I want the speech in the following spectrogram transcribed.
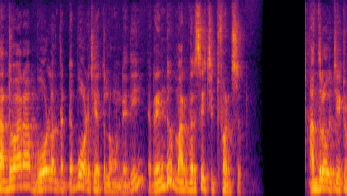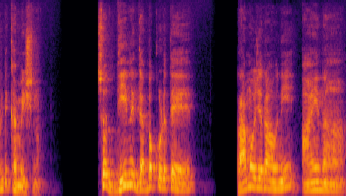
తద్వారా బోర్డు అంత డబ్బు వాళ్ళ చేతిలో ఉండేది. రెండు మార్గదర్శి చిట్ ఫండ్స్. అందులో వచ్చేటువంటి కమిషను. సో దీన్ని దెబ్బ కొడితే రామోజీరావుని ఆయన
